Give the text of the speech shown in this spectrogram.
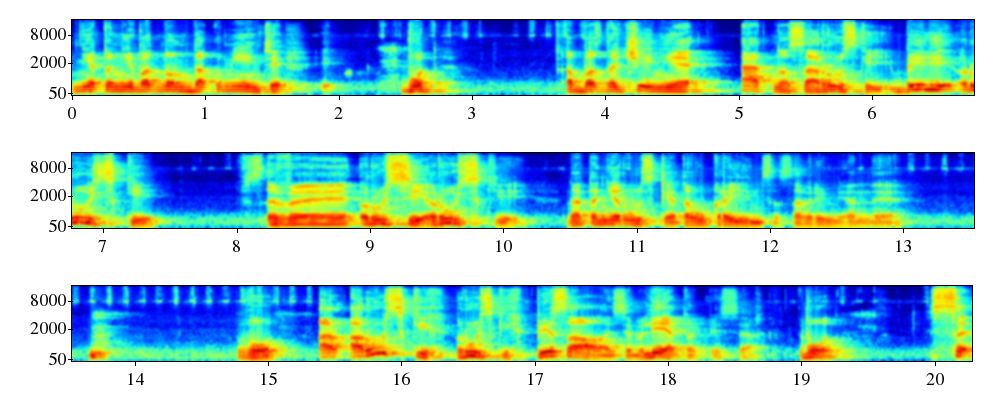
Нету ни в одном документе вот обозначение этноса русский. Были русские в, в Руси, русские. Но это не русские, это украинцы современные. Вот. А, а русских, русских писалось в летописях. Вот. С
